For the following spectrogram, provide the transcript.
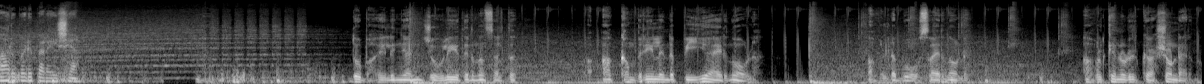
മറുപടി പറയ ദുബായിൽ ഞാൻ ജോലി ചെയ്തിരുന്ന സ്ഥലത്ത് ആ- കമ്പനിയിൽ എന്റെ പി എ ആയിരുന്നു അവൾ. അവളുടെ ബോസ് ആയിരുന്നോണ്ട് അവൾക്ക് എന്നോട് ഒരു ക്രഷ് ഉണ്ടായിരുന്നു.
